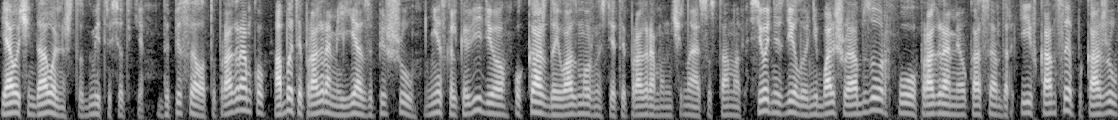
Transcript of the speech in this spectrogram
я очень доволен, что Дмитрий все-таки дописал эту программку. Об этой программе я запишу несколько видео о каждой возможности этой программы, начиная с установки. Сегодня сделаю небольшой обзор по программе OKSender и в конце покажу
